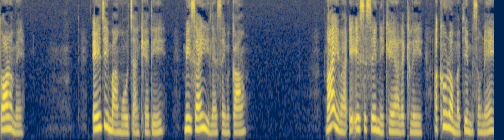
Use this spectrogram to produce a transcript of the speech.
သွားတော့မယ်အေးကြီးမှငိုကြံခဲ့သည်မိဆိုင်ရီလည်းစိတ်မကောင်းငါအိမ်မှာအေးအေးဆေးဆေးနေခဲ့ရတဲ့ကလေးအခုတော့မပြည့်မစုံနဲ့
